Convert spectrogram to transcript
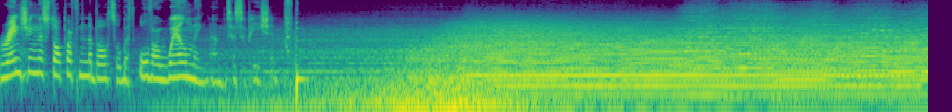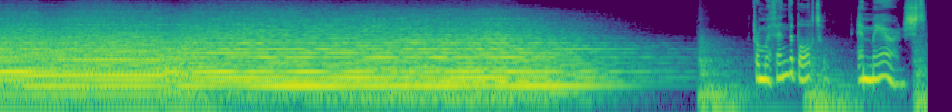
wrenching the stopper from the bottle with overwhelming anticipation. From within the bottle emerged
